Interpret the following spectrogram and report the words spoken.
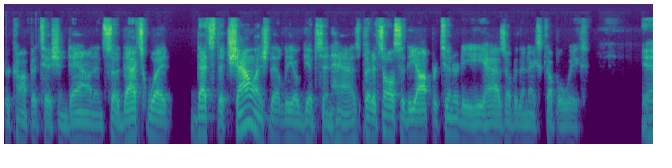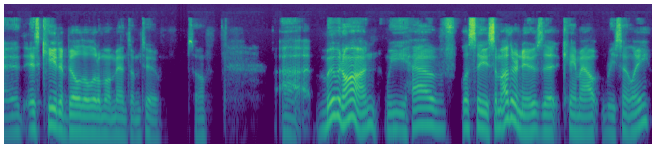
your competition down. And so that's what that's the challenge that Leo Gibson has, but it's also the opportunity he has over the next couple weeks. Yeah, it's key to build a little momentum too. So, uh, moving on, we have let's see some other news that came out recently,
